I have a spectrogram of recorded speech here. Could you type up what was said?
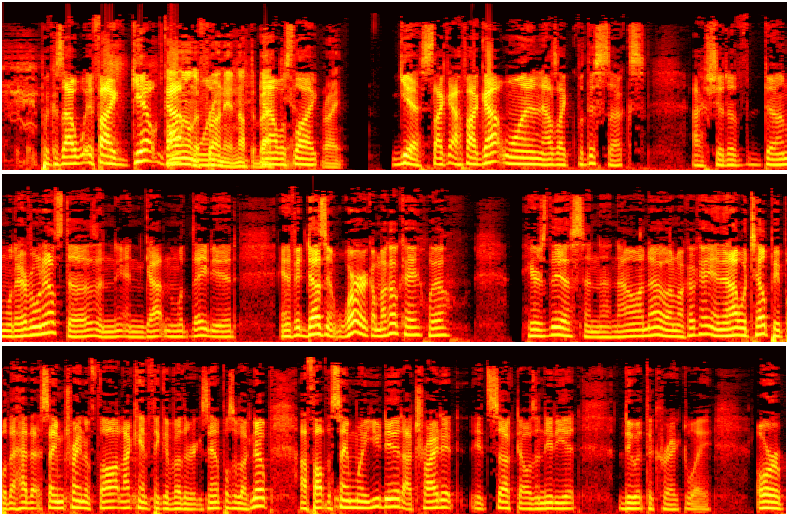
because I if I get got Only on the one, front end, not the and back. I was end, like, right? Yes, like if I got one and I was like, well, this sucks. I should have done what everyone else does and, and gotten what they did. And if it doesn't work, I'm like, okay, well, here's this. And now I know. I'm like, okay. And then I would tell people that had that same train of thought. And I can't think of other examples. Be like, nope, I thought the same way you did. I tried it. It sucked. I was an idiot. Do it the correct way. Or,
